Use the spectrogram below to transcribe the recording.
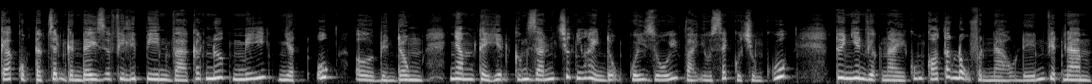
Các cuộc tập trận gần đây giữa Philippines và các nước Mỹ, Nhật, Úc ở Biển Đông nhằm thể hiện cứng rắn trước những hành động quấy rối và yêu sách của Trung Quốc. Tuy nhiên, việc này cũng có tác động phần nào đến Việt Nam,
